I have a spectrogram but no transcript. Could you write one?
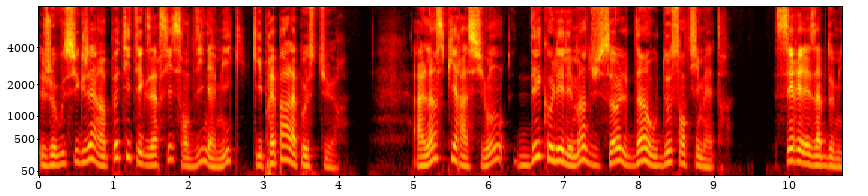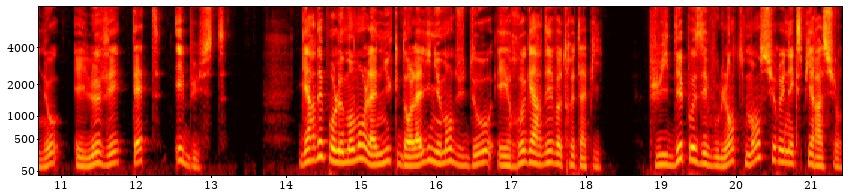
je vous suggère un petit exercice en dynamique qui prépare la posture. À l'inspiration, décollez les mains du sol d'un ou deux centimètres. Serrez les abdominaux et levez tête et buste. Gardez pour le moment la nuque dans l'alignement du dos et regardez votre tapis. Puis déposez-vous lentement sur une expiration.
